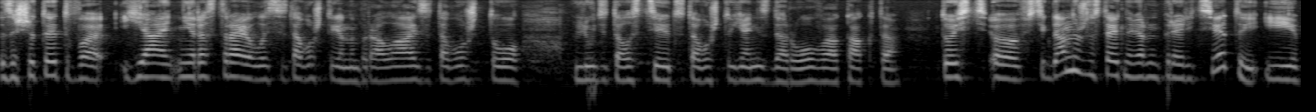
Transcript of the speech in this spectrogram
за счет этого я не расстраивалась из-за того, что я набрала, из-за того, что люди толстеют, из-за того, что я нездорова как-то. То есть э, всегда нужно ставить, наверное, приоритеты, и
